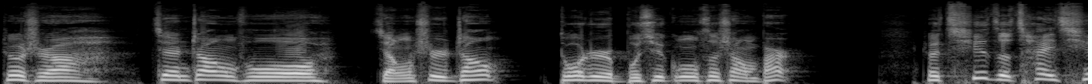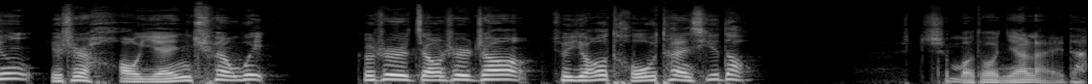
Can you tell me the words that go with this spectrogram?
这时啊，见丈夫蒋世章多日不去公司上班。这妻子蔡青也是好言劝慰，可是蒋世章却摇头叹息道：“这么多年来的，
